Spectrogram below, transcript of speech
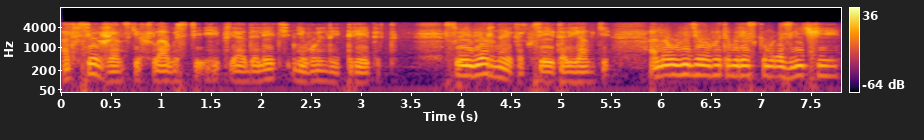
от всех женских слабостей и преодолеть невольный трепет. Суеверная, как все итальянки, она увидела в этом резком различии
